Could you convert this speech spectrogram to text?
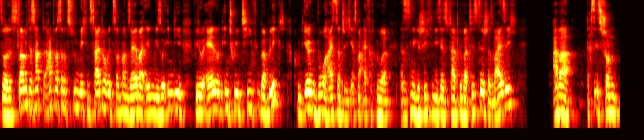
So, das glaube ich, das hat, hat was damit zu tun, welchen Zeithorizont man selber irgendwie so individuell und intuitiv überblickt. Und irgendwo heißt natürlich erstmal einfach nur, das ist eine Geschichte, die ist jetzt total privatistisch, das weiß ich. Aber das ist schon,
